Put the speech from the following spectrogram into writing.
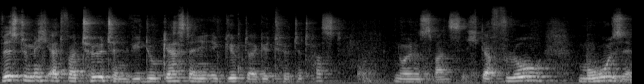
Willst du mich etwa töten, wie du gestern den Ägypter getötet hast? 29. Da floh Mose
